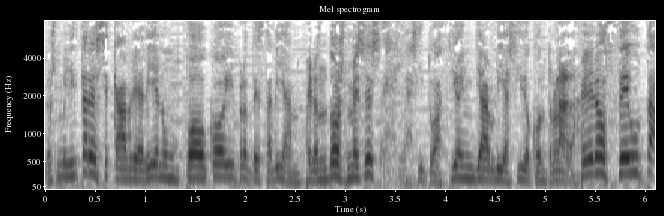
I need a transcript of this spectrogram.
Los militares se cabrearían un poco y protestarían, pero en dos meses la situación ya habría sido controlada. Pero Ceuta,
